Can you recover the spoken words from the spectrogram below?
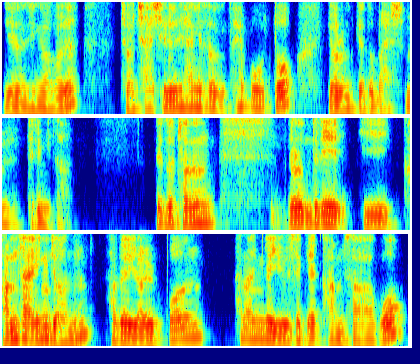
이런 생각을 저 자신을 향해서 해보고 또 여러분께도 말씀을 드립니다. 그래서 저는 여러분들이 이 감사 행전 하루에 열 번 하나님과 이웃에게 감사하고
